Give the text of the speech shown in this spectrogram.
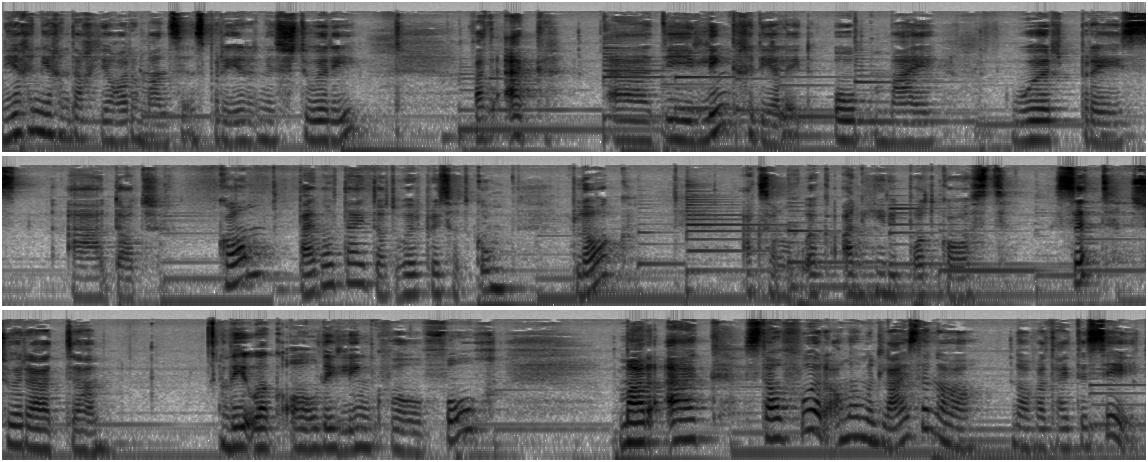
99 jarige man se inspirerende storie wat ek uh die link gedeel het op my wordpress.com uh, bybeltyd.wordpress.com blog ek sal hom ook aan hierdie podcast sit sodat ehm um, wie ook al die link wil volg. Maar ek stel voor almal moet luister na na wat hy te sê het.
